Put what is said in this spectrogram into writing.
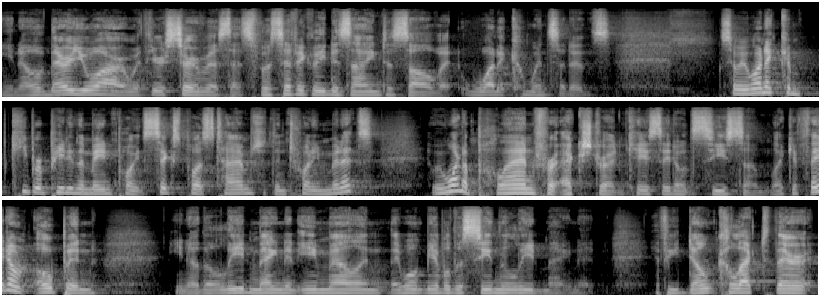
you know, there you are with your service that's specifically designed to solve it. What a coincidence. So we want to keep repeating the main point six plus times within 20 minutes. We want to plan for extra in case they don't see some. Like if they don't open, you know, the lead magnet email and they won't be able to see in the lead magnet. If you don't collect their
